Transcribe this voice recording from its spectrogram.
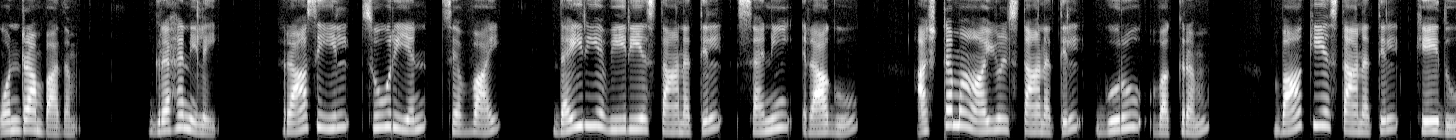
ஒன்றாம் பாதம். கிரகநிலை. ராசியில் சூரியன் செவ்வாய் தைரிய வீரிய ஸ்தானத்தில் சனி ராகு அஷ்டம ஆயுள் ஸ்தானத்தில் குரு வக்ரம் பாக்கிய ஸ்தானத்தில் கேது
